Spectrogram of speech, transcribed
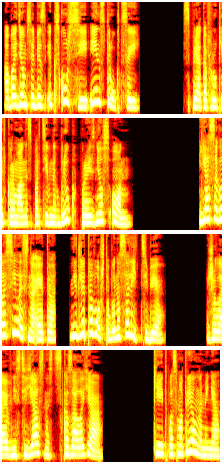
обойдемся без экскурсии и инструкций. Спрятав руки в карманы спортивных брюк, произнес он. Я согласилась на это не для того, чтобы насолить тебе. Желая внести ясность, сказала я. Кейт посмотрел на меня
